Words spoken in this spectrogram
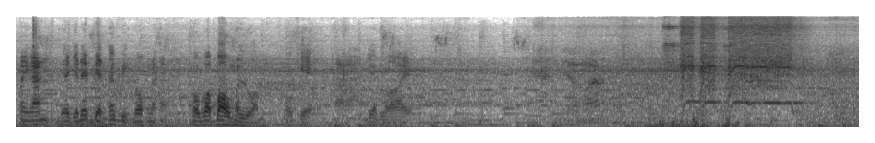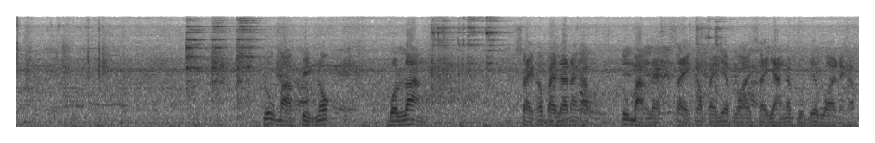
ไม่งั้นเดี๋ยวจะได้เปลี่ยนทั้งปีกนกนะครับเพราะว่าเบ้ามันหลวมโอเคอ่าเรียบร้อยลูกหมากปีกนกบนล่างใส่เข้าไปแล้วนะครับลูกหมากแหลกใส่เข้าไปเรียบร้อยใส่ยางกันฝุ่นเรียบร้อยนะครับ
